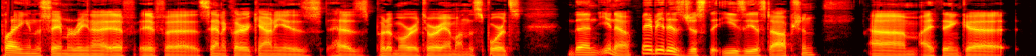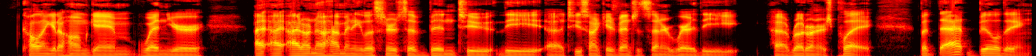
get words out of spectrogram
playing in the same arena if if uh, Santa Clara County is has put a moratorium on the sports, then you know maybe it is just the easiest option. Um, I think uh, calling it a home game when you're I, I, I, don't know how many listeners have been to the uh, Tucson Convention Center where the uh, Roadrunners play, but that building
